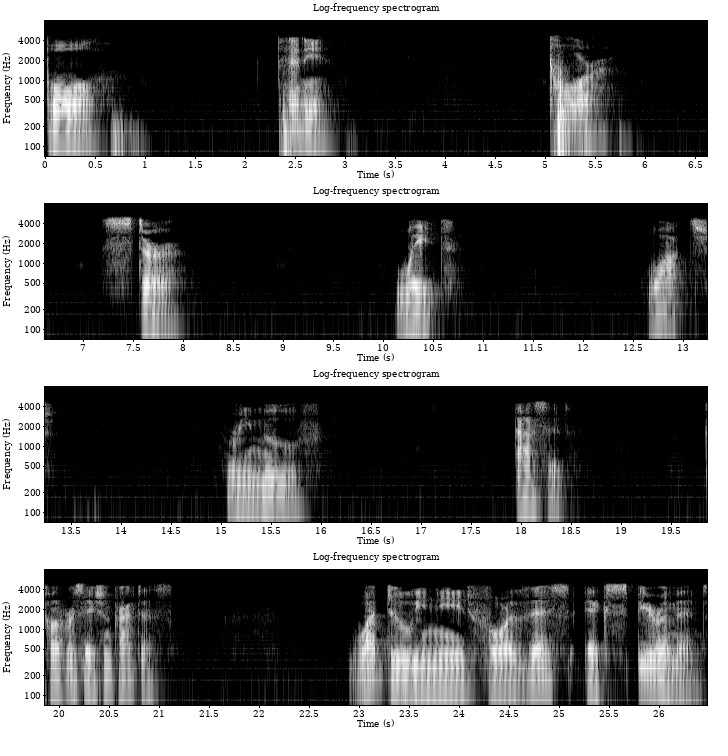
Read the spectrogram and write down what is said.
Bowl. Penny. Pour. Stir. Wait. Watch. Remove. Acid. Conversation practice. What do we need for this experiment?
